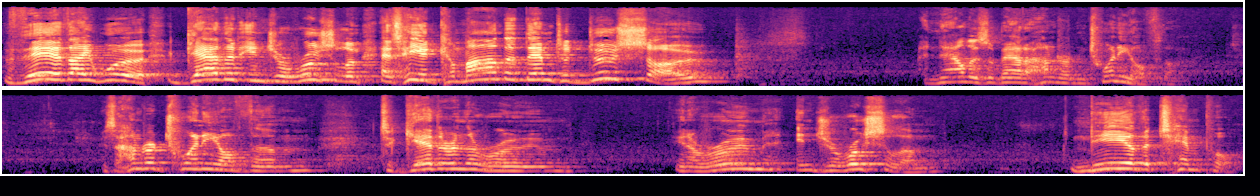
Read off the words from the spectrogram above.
there they were, gathered in Jerusalem as he had commanded them to do so. And now there's about 120 of them. There's 120 of them together in the room, in a room in Jerusalem near the temple.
